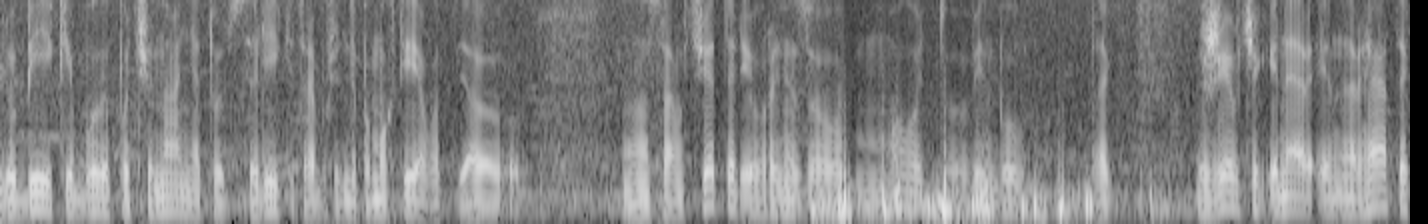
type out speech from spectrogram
Любі, які були починання тут в селі, які треба щось допомогти. От я е, сам вчитель і організовував молодь, то він був так живчик, енергетик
